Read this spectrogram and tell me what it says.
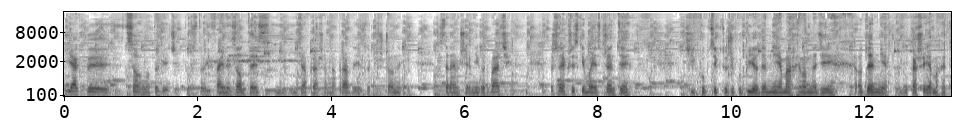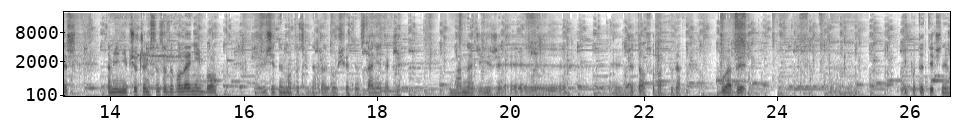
e, jakby co, no to wiecie, tu stoi fajny Zontes i, i zapraszam, naprawdę jest dopieszczony i starałem się o niego dbać. Zresztą jak wszystkie moje sprzęty, ci kupcy, którzy kupili ode mnie Yamaha, mam nadzieję, ode mnie, od Łukasza Yamaha też na mnie nie psioczą i są zadowoleni, bo rzeczywiście ten motocykl naprawdę był w świetnym stanie, także i mam nadzieję, że, e, e, że ta osoba, która byłaby mm, hipotetycznym,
